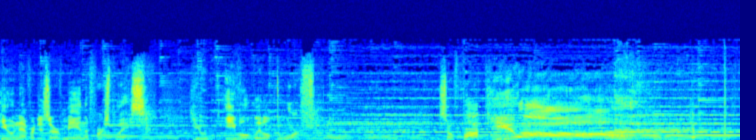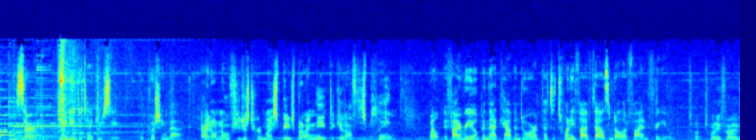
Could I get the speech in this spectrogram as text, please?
You never deserved me in the first place. You evil little dwarf. So fuck you all! Yep. Sir, you need to take your seat. We're pushing back. I don't know if you just heard my speech, but I need to get off this plane. Well, if I reopen that cabin door, that's a $25,000 fine for you. Tw 25.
